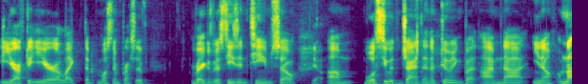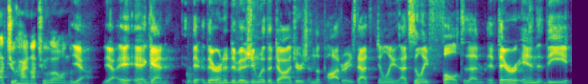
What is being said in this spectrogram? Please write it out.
they year after year are like the most impressive regular season team so Yeah. um we'll see what the Giants end up doing but I'm not you know I'm not too high not too low on them Yeah, yeah. It- again, they're, they're in a division with the Dodgers and the Padres. That's the only that's the only fault to them. If they're in the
